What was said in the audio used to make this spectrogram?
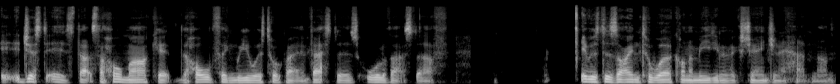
It, it just is. That's the whole market, the whole thing we always talk about investors, all of that stuff. It was designed to work on a medium of exchange and it had none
